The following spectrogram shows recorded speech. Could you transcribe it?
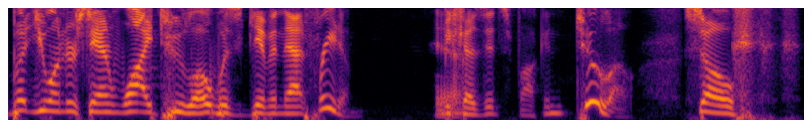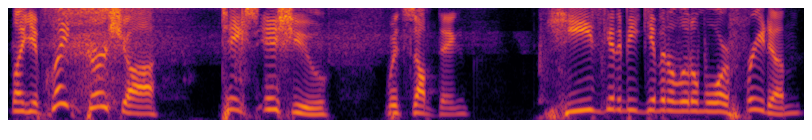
But you understand why Tulo was given that freedom Yeah. because it's fucking Tulo. So, like, if Clayton Kershaw takes issue with something, he's going to be given a little more freedom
